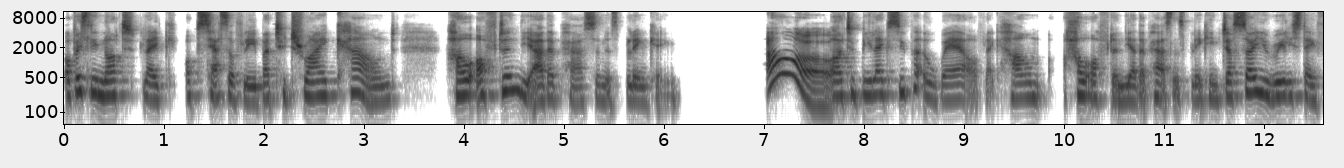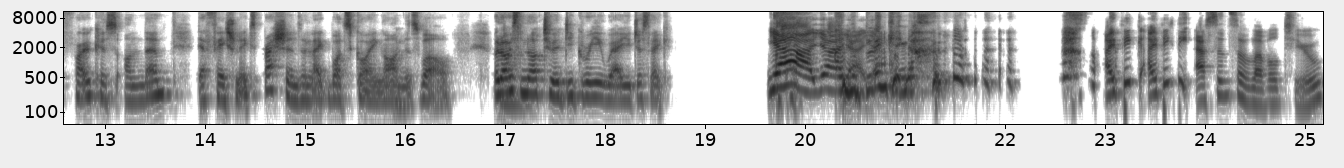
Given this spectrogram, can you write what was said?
obviously not like obsessively, but to try count how often the other person is blinking Oh. or to be like super aware of like how how often the other person is blinking just so you really stay focused on them their facial expressions and like what's going on as well but obviously not to a degree where you just like Yeah, yeah, are you yeah, yeah. blinking now I think I think the essence of level 2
